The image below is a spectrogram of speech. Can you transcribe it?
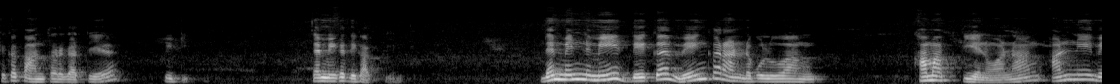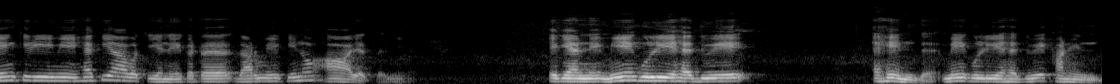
එකක අන්තර්ගතය පිටි. දැන් මේක දෙකක් තියෙනවා. දැන් මෙන්න මේ දෙක වෙන් කරන්න පුළුවන් කමක් තියෙනවා නම් අන්නේ වෙන් කිරීමේ හැකියාව තියෙන එකට ධර්මයේ කියනවා ආයතනිය. ඒ කියන්නේ මේ ගුලිය හැදුවේ ඇහෙන්ද? මේ ගුලිය හැදුවේ කනින්ද?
